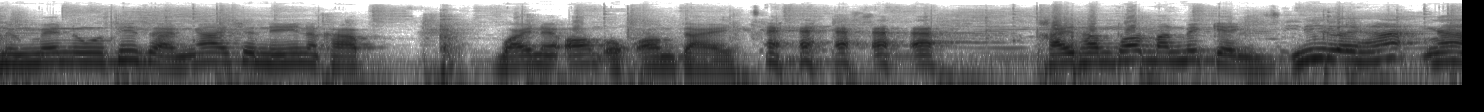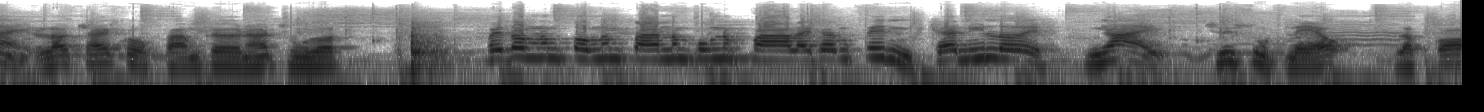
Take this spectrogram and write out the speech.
หนึ่งเมนูที่แสนง่ายเช่นนี้นะครับ ไว้ในอ้อมอกอ้อมใจ ใครทำทอดมันไม่เก่ง นี่เลยฮะ ง่ายเราใช้กรกสามเกลือนะ ชูรส ไม่ต้องน้ำตรงน้ำตาลน้ำปงน้ำปลาอะไรทั้งสิ้น แค่นี้เลย ง่ายที่สุดแล้ว แล้วก็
